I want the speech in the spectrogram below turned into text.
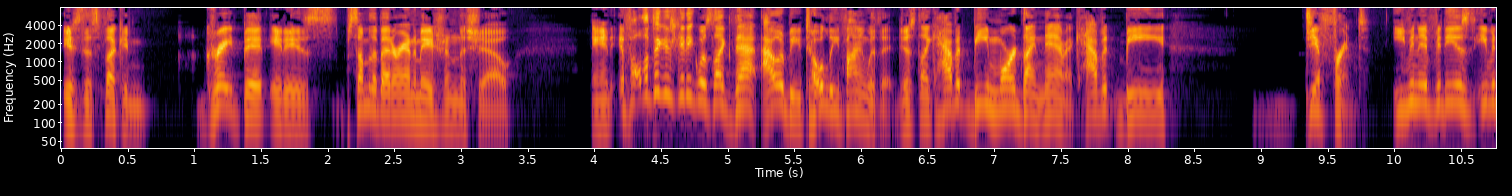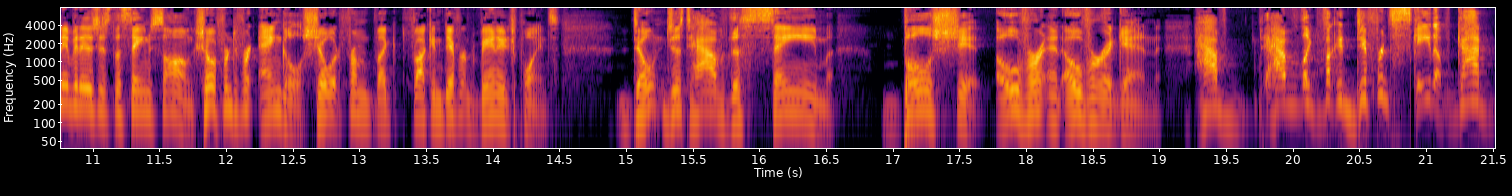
Is this fucking great bit? It is some of the better animation in the show. And if all the figure skating was like that, I would be totally fine with it. Just like have it be more dynamic, have it be different. Even if it is, even if it is just the same song, show it from different angles, show it from like fucking different vantage points. Don't just have the same bullshit over and over again. Have, have like fucking different skate up. God.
